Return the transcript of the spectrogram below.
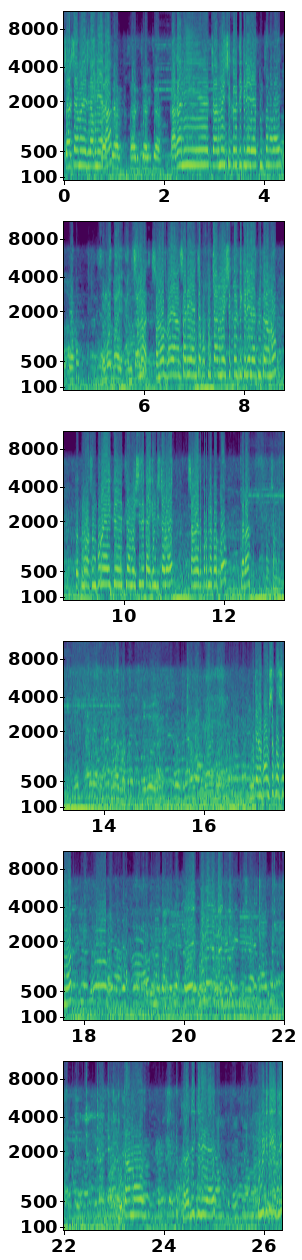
चार चार महिन्याची. गाभणी आहे आता? साडेचार चार काकांनी चार महिन्याची खरेदी केलेली आहेत तुमचं नाव आहे समज भाई समज समज भाई अन्सारी यांच्यापासून चार म्हशी खरेदी केलेल्या आहेत मित्रांनो. तर तुम्हाला संपूर्ण इक- इथल्या म्हशीचे काही किमती चालू आहेत. सांगायचा प्रयत्न करतो. चला मित्रांनो पाहू शकता समोर? मित्रांनो खरेदी केली आहे. तुम्ही किती घेतली?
